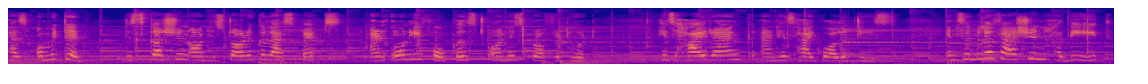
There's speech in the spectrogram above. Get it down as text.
has omitted discussion on historical aspects and only focused on his prophethood, his high rank, and his high qualities. In similar fashion, Hadith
